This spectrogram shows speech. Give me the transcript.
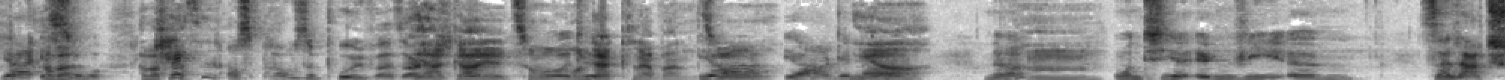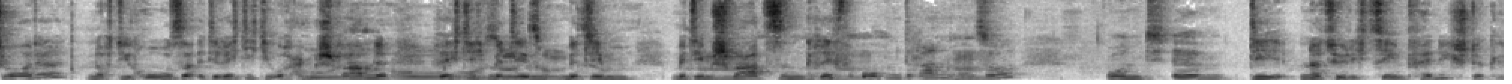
ja, ist Aber- so. aber Ketten aus Brausepulver, sag Ja, ich geil, dir, zum Leute. Runterknabbern. Ja, so. ja, genau. Ja. Ne? Und hier irgendwie ähm, Salatschleuder, noch die rosa, die richtig die orangefarbene, Oh, richtig oh, mit so dem zum- mit zum- dem mit dem schwarzen Griff obendran und so. Und ähm, die natürlich 10 Pfennigstücke.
